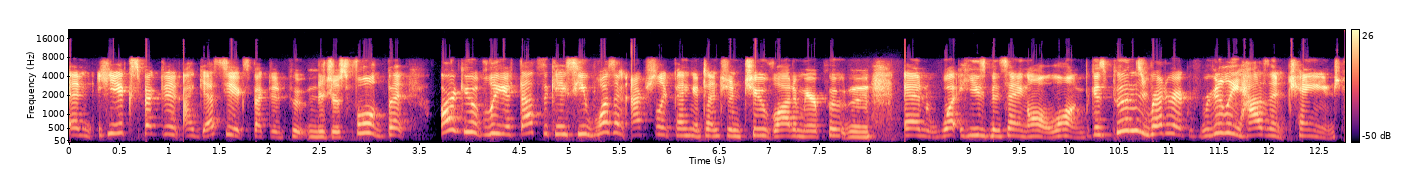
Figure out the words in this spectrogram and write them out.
and he expected i guess he expected putin to just fold but arguably if that's the case he wasn't actually paying attention to vladimir putin and what he's been saying all along because putin's rhetoric really hasn't changed.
